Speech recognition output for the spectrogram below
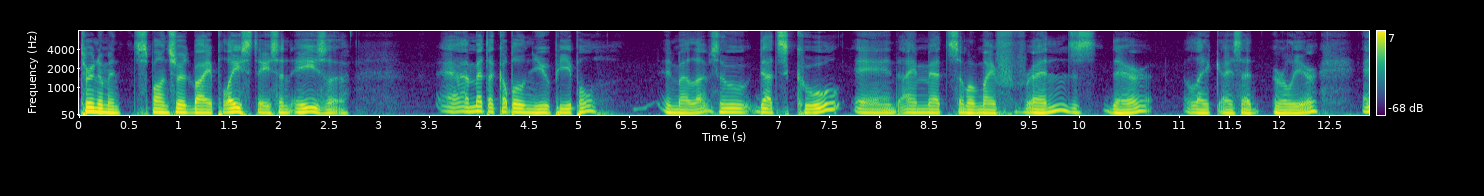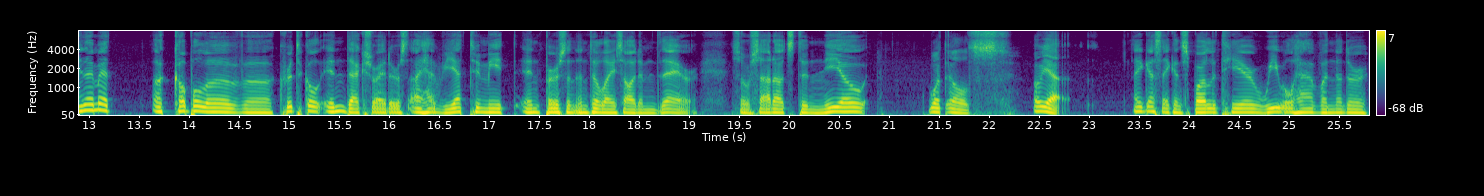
tournament sponsored by PlayStation Asia. I met a couple new people in my life. So that's cool. And I met some of my friends there, like I said earlier. And I met a couple of uh, critical index writers I have yet to meet in person until I saw them there. So shoutouts to Neo. What else? Oh yeah, I guess I can spoil it here. We will have another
